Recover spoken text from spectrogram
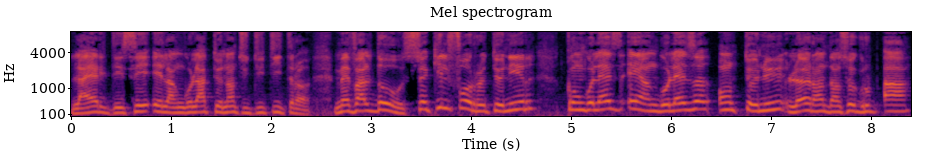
la RDC et l'Angola tenante du titre. Mais Valdo, ce qu'il faut retenir, Congolaises et Angolaises ont tenu leur rang dans ce groupe A.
